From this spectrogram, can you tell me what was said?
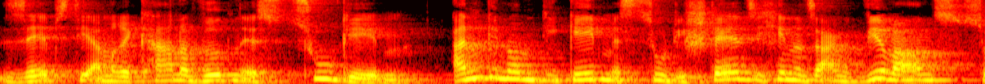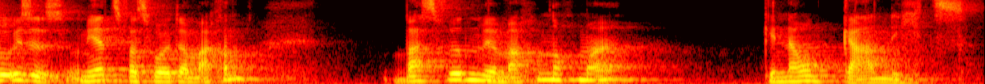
selbst die Amerikaner würden es zugeben. Angenommen, die geben es zu, die stellen sich hin und sagen, wir waren es, so ist es. Und jetzt, was wollt ihr machen? Was würden wir machen nochmal? Genau gar nichts.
